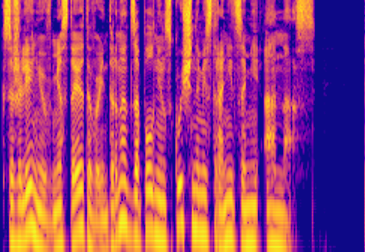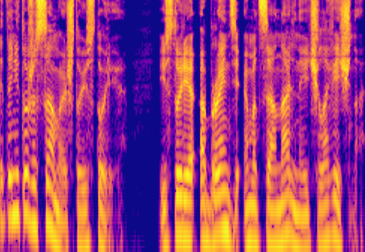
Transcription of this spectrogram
К сожалению, вместо этого интернет заполнен скучными страницами о нас. Это не то же самое, что история. История о бренде эмоциональна и человечна.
